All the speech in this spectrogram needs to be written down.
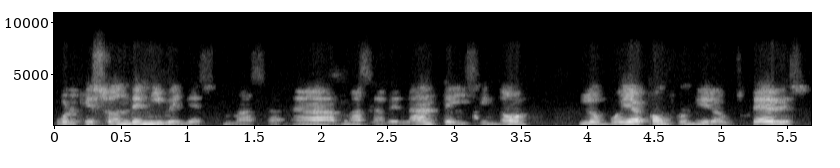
porque son de niveles más, a- más adelante y si no, los voy a confundir a ustedes.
